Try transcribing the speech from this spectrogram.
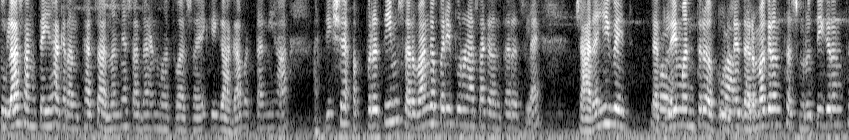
तुला सांगते ह्या ग्रंथाचं अनन्यसाधारण महत्त्व असं आहे की गागा भट्टांनी हा अतिशय अप्रतिम सर्वांग परिपूर्ण असा ग्रंथ रचलाय चारही वेद त्यातले मंत्र पुढचे. धर्मग्रंथ स्मृती ग्रंथ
